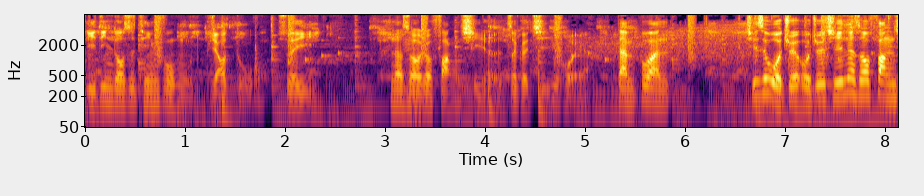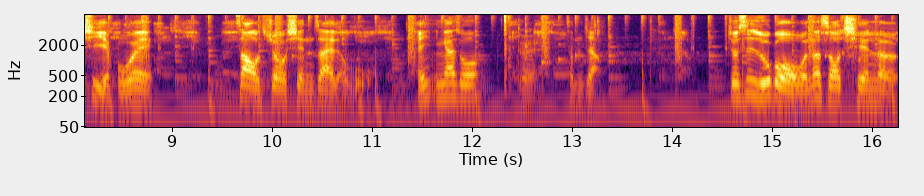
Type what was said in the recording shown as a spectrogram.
一定都是听父母比较多，所以那时候就放弃了这个机会啊。但不然，其实我觉得，我觉得其实那时候放弃也不会造就现在的我。诶，应该说对，怎么讲？就是如果我那时候签了，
